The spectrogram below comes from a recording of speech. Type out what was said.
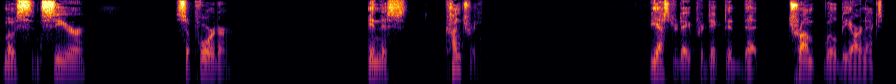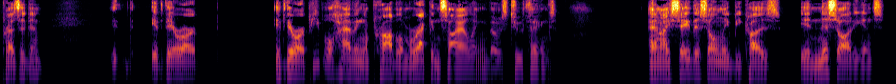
most sincere supporter in this country yesterday predicted that Trump will be our next president. If there are if there are people having a problem reconciling those two things, and I say this only because in this audience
